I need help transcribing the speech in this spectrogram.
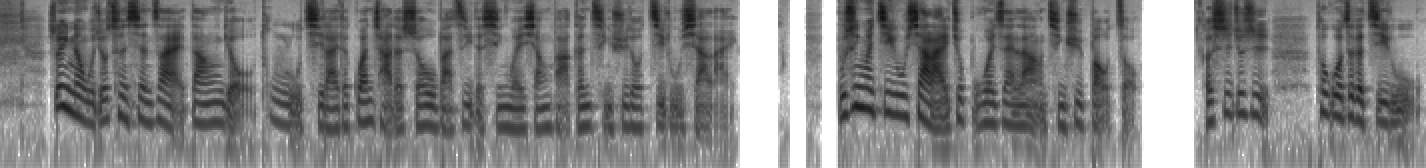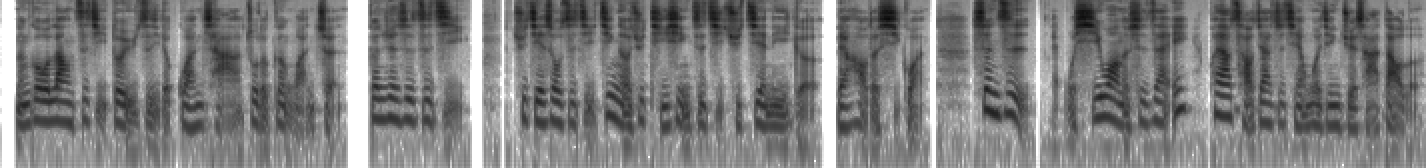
所以呢，我就趁现在当有突如其来的观察的时候，我把自己的行为、想法跟情绪都记录下来。不是因为记录下来就不会再让情绪暴走，而是就是。透过这个记录，能够让自己对于自己的观察做得更完整，更认识自己，去接受自己，进而去提醒自己，去建立一个良好的习惯。甚至，我希望的是在诶快要吵架之前，我已经觉察到了，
